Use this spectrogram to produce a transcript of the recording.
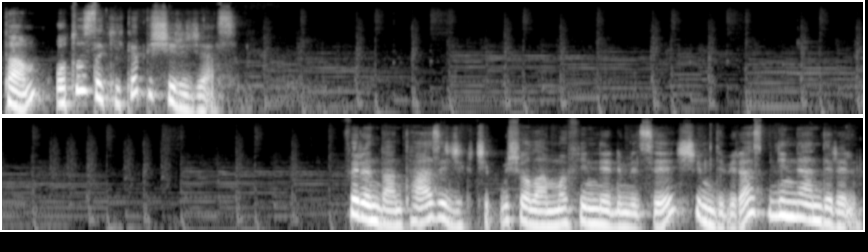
tam 30 dakika pişireceğiz. Fırından tazecik çıkmış olan muffinlerimizi şimdi biraz dinlendirelim.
